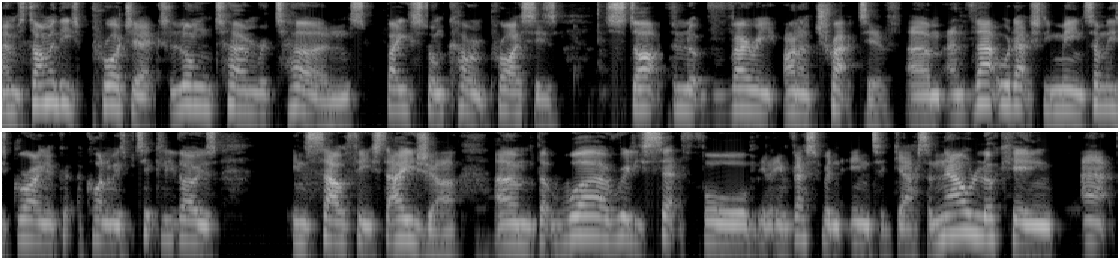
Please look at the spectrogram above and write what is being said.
um, some of these projects long term returns based on current prices start to look very unattractive. Um, and that would actually mean some of these growing economies, particularly those in Southeast Asia, um, that were really set for you know, investment into gas, are now looking at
